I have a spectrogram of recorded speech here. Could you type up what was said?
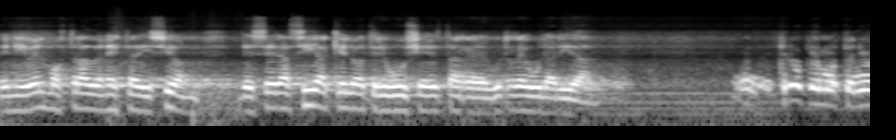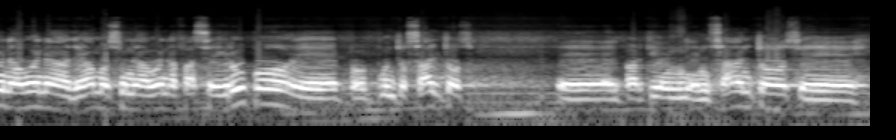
el nivel mostrado en esta edición. De ser así, ¿a qué lo atribuye esta regularidad? Creo que hemos tenido una buena, llegamos a una buena fase de grupo, eh, por puntos altos, eh, el partido en, Santos, eh,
